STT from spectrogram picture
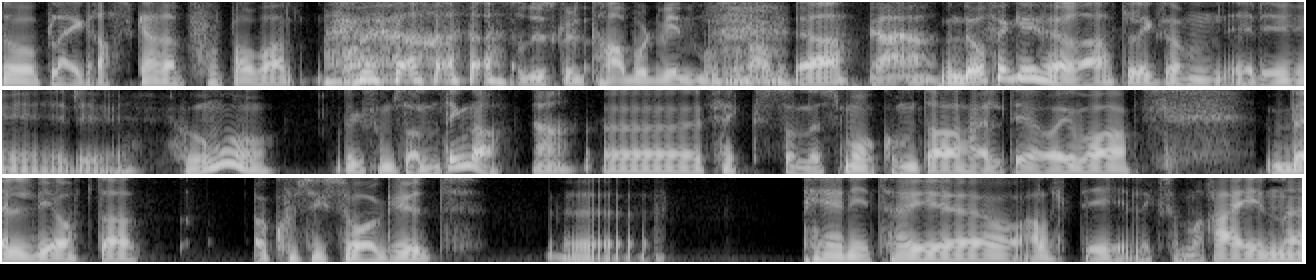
da ble jeg raskere på fotballbanen. Så du skulle ta bort vindmotstand? ja. Ja, ja. Men da fikk jeg høre at liksom Er du, er du homo? Liksom sånne ting, da. ja. Jeg fikk sånne småkommentarer hele tida, og jeg var veldig opptatt av hvordan jeg så ut. eh, pen i tøyet og alltid liksom reine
